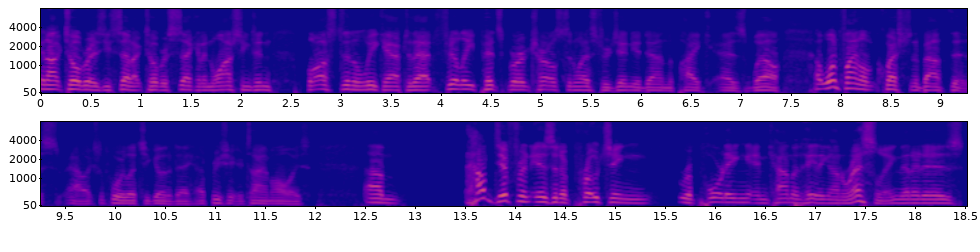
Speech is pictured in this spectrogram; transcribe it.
in October, as you said, October 2nd in Washington, Boston a week after that, Philly, Pittsburgh, Charleston, West Virginia down the pike as well. Uh, one final question about this, Alex, before we let you go today. I appreciate your time always. Um, how different is it approaching reporting and commentating on wrestling than it is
